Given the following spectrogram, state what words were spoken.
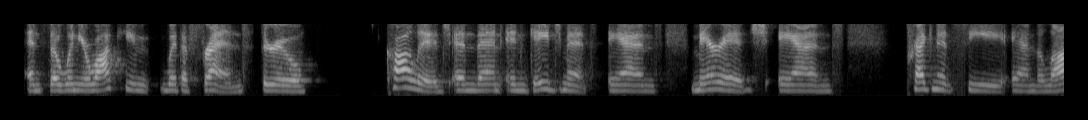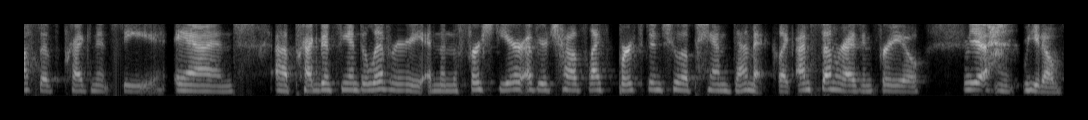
And so when you're walking with a friend through college and then engagement and marriage and pregnancy and the loss of pregnancy and uh, pregnancy and delivery. And then the first year of your child's life birthed into a pandemic. Like i'm summarizing for you yeah. you know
